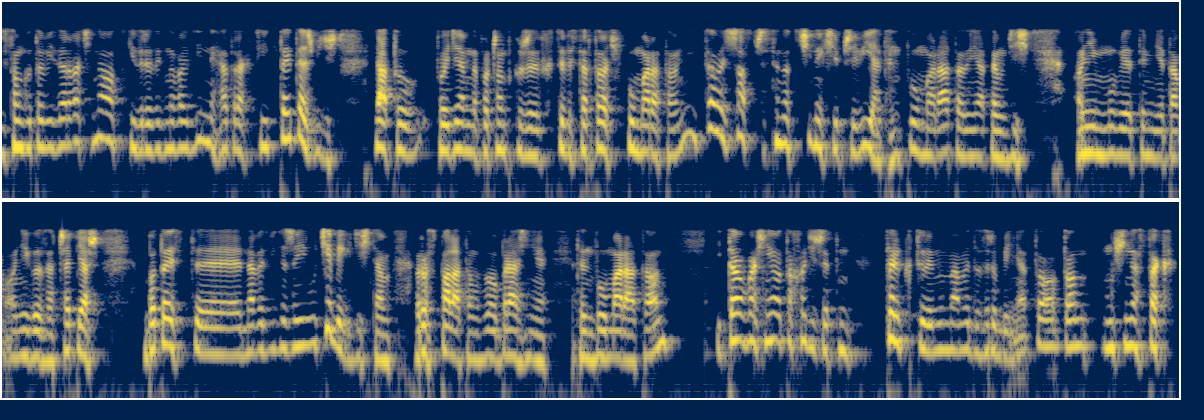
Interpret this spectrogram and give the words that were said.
że są gotowi zarwać nocki, zrezygnować z innych atrakcji. Tutaj też widzisz, ja tu powiedziałem na początku, że chcę wystartować w półmaratonie i cały czas przez ten odcinek się przewija ten półmaraton ja tam gdzieś o nim mówię, ty mnie tam o niego zaczepiasz, bo to jest, e, nawet widzę, że i u ciebie gdzieś tam rozpala tą wyobraźnię ten półmaraton. I to właśnie o to chodzi, że ten cel, który my mamy do zrobienia, to, to on musi nas tak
